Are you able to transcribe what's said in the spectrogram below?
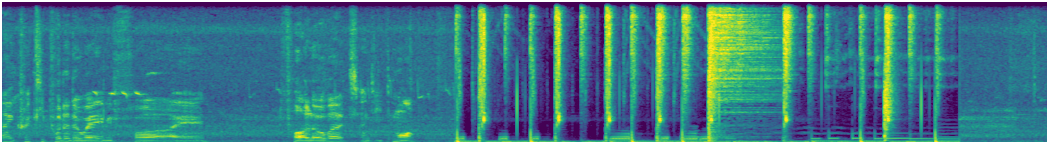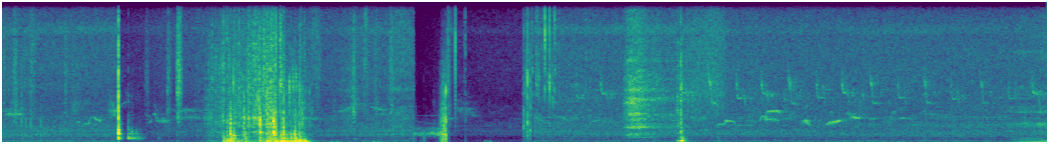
I quickly put it away before I fall over it and eat more. Mm.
